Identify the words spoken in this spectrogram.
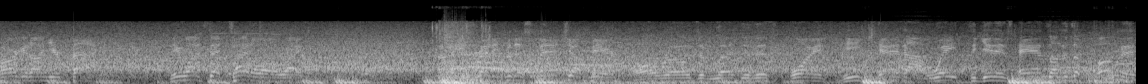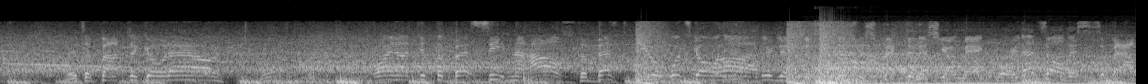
target on your back. He wants that title all right. He's ready for this matchup here. All roads have led to this point. He cannot wait to get his hands on his opponent. It's about to go down. Why not get the best seat in the house, the best view of what's going on? Ah, they're just disrespecting this young man, Corey. That's all this is about.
